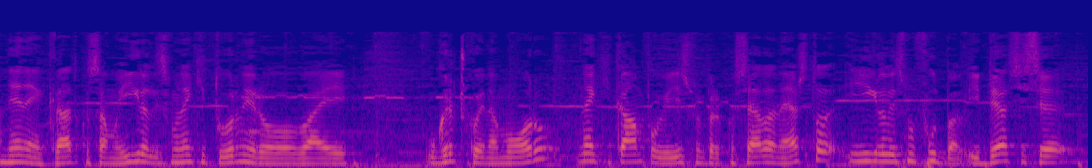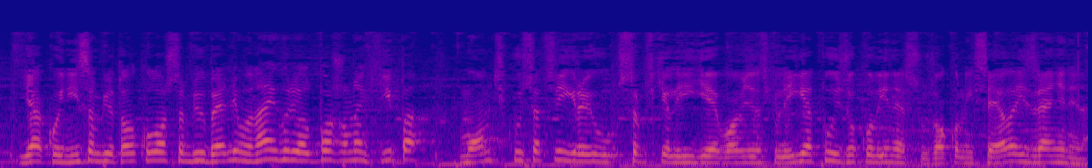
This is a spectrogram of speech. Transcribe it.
Ne, ne, kratko samo. Igrali smo neki turnir ovaj, u Grčkoj na moru, neki kampovi, išli preko sela nešto i igrali smo futbal. I desi se, ja koji nisam bio toliko loš, sam bio ubedljivo najgori, ali pošla ona ekipa, momci koji sad svi igraju srpske lige, vojvođanske lige, a tu iz okoline su, iz okolnih sela, iz Renjanina.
